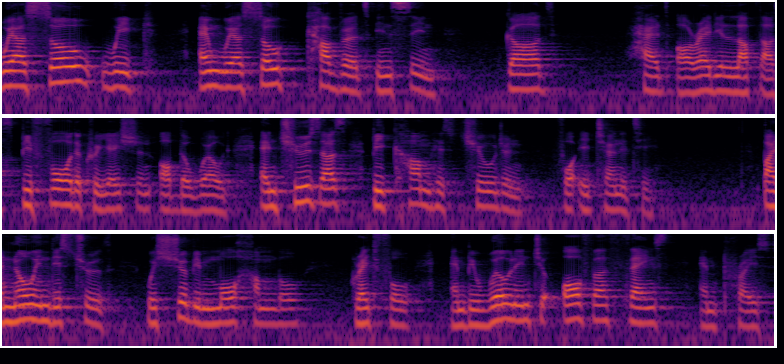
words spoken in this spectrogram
we are so weak, and we are so covered in sin, God had already loved us before the creation of the world and choose us become his children for eternity. By knowing this truth, we should be more humble, grateful, and be willing to offer thanks and praise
